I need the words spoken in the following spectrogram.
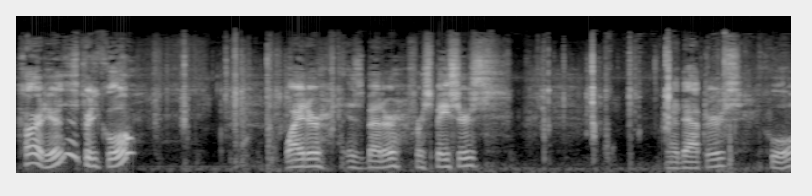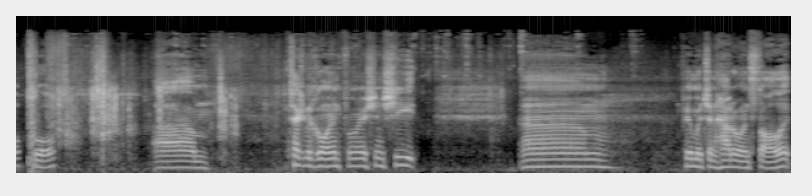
card here. This is pretty cool. Wider is better for spacers and adapters. Cool, cool. Um, technical information sheet. Um, pretty much on how to install it.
